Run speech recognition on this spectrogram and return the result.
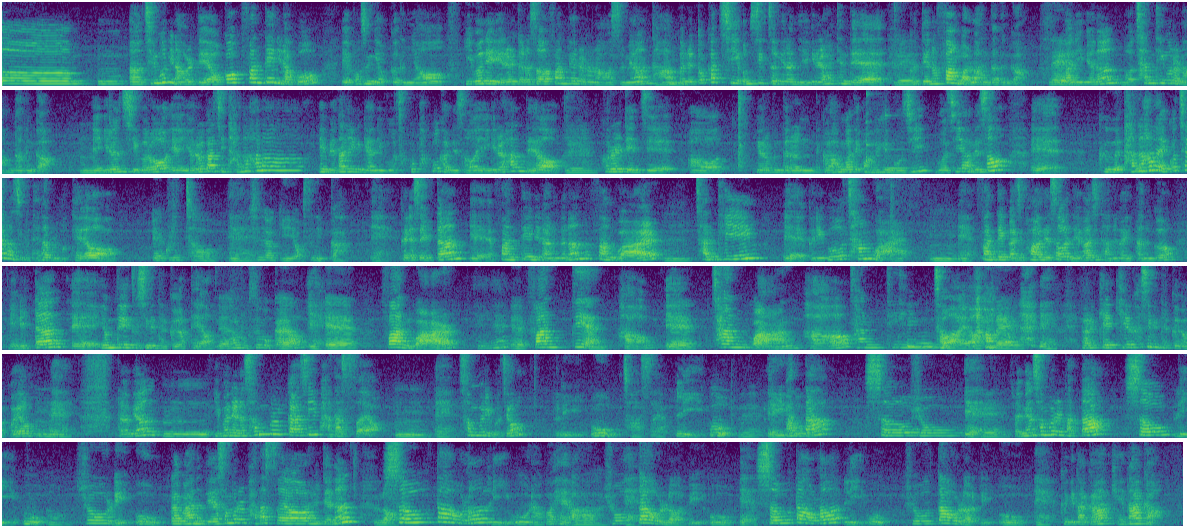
음, 어, 질문이 나올 때요. 꼭 판덴이라고 예, 보증이 없거든요. 이번에 예를 들어서 판덴으로 나왔으면 다음번에 똑같이 음식점이라는 얘기를 할 텐데 네. 그때는 판괄로 한다든가 네. 아니면은 뭐 찬팅으로 나온다든가 음, 예, 이런 식으로 예, 여러 가지 단어 하나 에 매달리는 게 아니고 자꾸 바꿔가면서 얘기를 하는데요. 네. 그럴 때 이제 어, 여러분들은 그 한마디 어 이게 뭐지 뭐지 하면서 예, 그 단어 하나에 꽂혀가지고 대답을 못해요. 예, 그렇죠. 예, 실력이 없으니까. 예, 그래서 일단 예, 판텐이라는 거는 판괄, 음, 찬팅, 예, 그리고 창괄, 음. 예, 판텐까지 포함해서 네 가지 단어가 있다는 거 예, 음. 일단 예, 염두에 두시면 될 것 같아요. 네, 한번 복습해 볼까요? 예. 예, 饭馆, 예, 예, 饭店, 好, 예, 예, 餐馆, 好,餐厅. 팅 좋아요. 네. 예, 이렇게 기억하시면 될 것 같고요. 음. 예, 그러면 음, 이번에는 선물까지 받았어요. 음, 예, 선물이 뭐죠? 礼物. 좋았어요. 리우. 네, 예, 礼物. 받다, so 쇼 예. 예. 그러면 선물을 받다 so 리우 어, 쇼 리우 라고 하는데요. 선물을 받았어요 할 때는 러. so 다올러 리우라고 해요. 아, 쇼 예. 다올러 리우. 예, so 다올러 리우. 쇼 다올러 리우. 예, 거기다가 게다가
